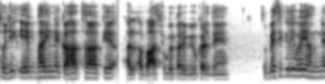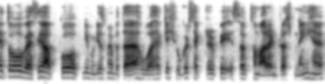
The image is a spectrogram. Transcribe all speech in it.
तो जी, एक भाई ने कहा था कि अल अब्बास शुगर का रिव्यू कर दें। तो बेसिकली भाई, हमने तो वैसे आपको अपनी वीडियोस में बताया हुआ है कि शुगर सेक्टर पे इस वक्त हमारा इंटरेस्ट नहीं है।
